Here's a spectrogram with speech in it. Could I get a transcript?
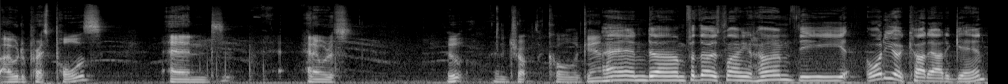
I would have pressed pause, and and I would have. Oh, and dropped the call again. And um, for those playing at home, the audio cut out again.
